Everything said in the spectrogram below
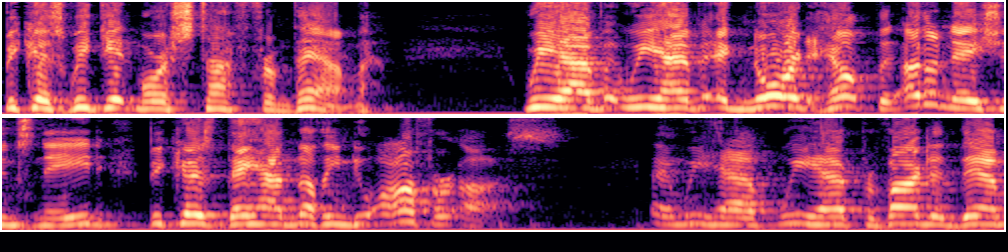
Because we get more stuff from them. We have, we have ignored help that other nations need because they have nothing to offer us and we have we have provided them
